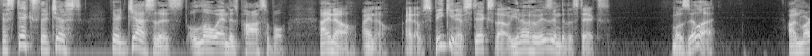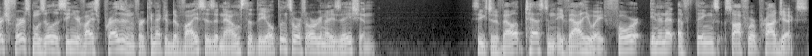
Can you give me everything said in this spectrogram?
the sticks. They're just they're just as low end as possible. I know, I know, I know. Speaking of sticks, though, you know who is into the sticks? Mozilla. On March 1st, Mozilla's senior vice president for connected devices announced that the open source organization seeks to develop, test, and evaluate four Internet of Things software projects.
